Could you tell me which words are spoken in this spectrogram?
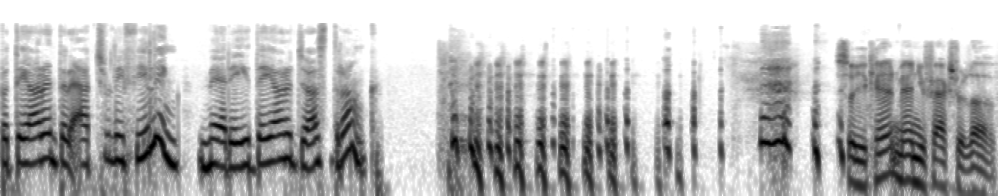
but they aren't actually feeling merry; they are just drunk. so you can't manufacture love.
